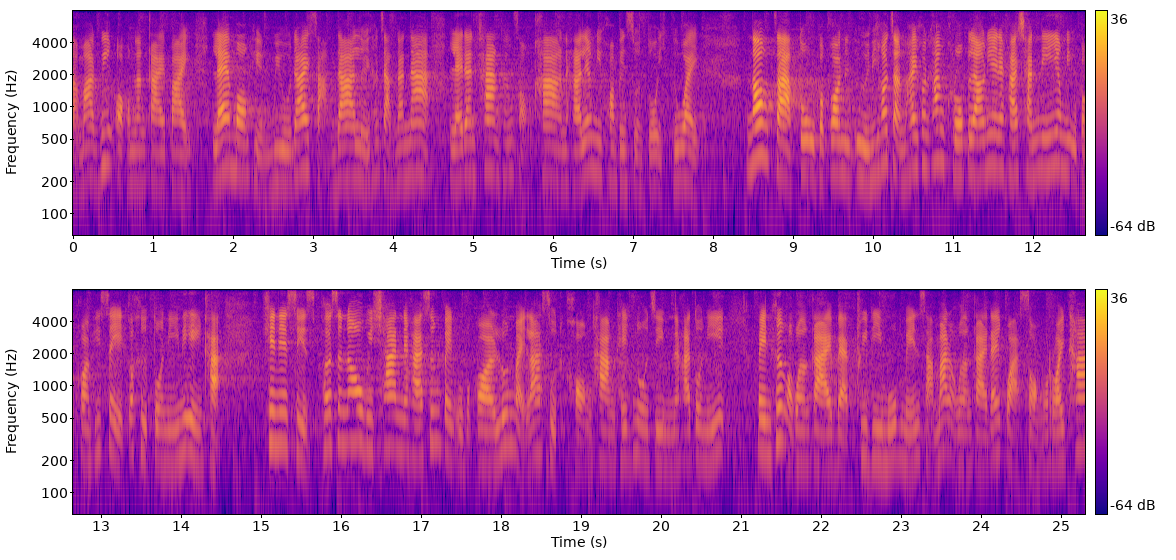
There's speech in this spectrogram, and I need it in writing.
สามารถวิ่งออกกำลังกายไป และมองเห็นวิวได้ 3 ด้านเลยทั้งจากด้านหน้า และด้านข้างทั้งสองข้างนะคะเรียกมีความเป็นส่วนตัวอีกด้วย นอกจากตัวอุปกรณ์อื่น ๆ ที่เขาจัดมาให้ค่อนข้างครบแล้วเนี่ยนะคะ ชั้นนี้ยังมีอุปกรณ์พิเศษก็คือตัวนี้นี่เองค่ะ Kinesis Personal Vision นะคะ ซึ่งเป็นอุปกรณ์รุ่นใหม่ล่าสุดของทางเทคโนโลยีนะคะ ตัวนี้เป็นเครื่องออกกำลังกายแบบ 3D Movement สามารถออกกำลังกายได้กว่า 200 ท่า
